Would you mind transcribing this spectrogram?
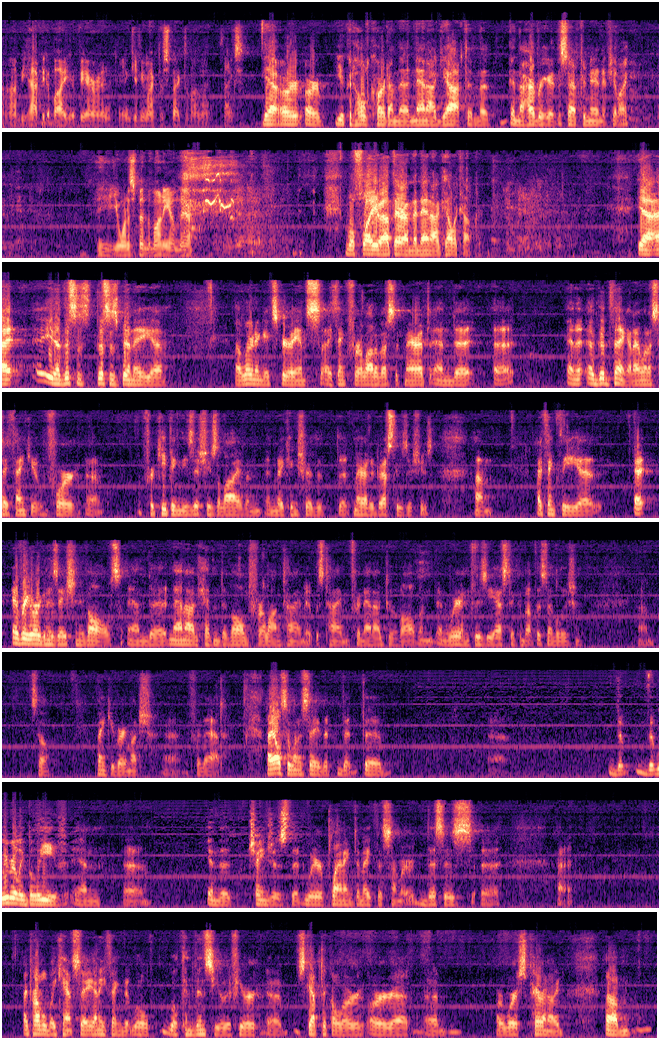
uh, I'd be happy to buy your beer and, and give you my perspective on that. Thanks. Yeah, or, or you could hold court on the Nanog yacht in the, in the harbor here this afternoon, if you like. Hey, you want to spend the money? I'm there. We'll fly you out there on the Nanog helicopter. Yeah, I, you know, this is, this has been a, uh, a learning experience, I think, for a lot of us at Merit, and, uh, uh, and a, a good thing. And I want to say thank you for, uh, for keeping these issues alive and, and making sure that, that Merit addressed these issues. Um, I think the, uh, every organization evolves, and uh, Nanog hadn't evolved for a long time. It was time for Nanog to evolve, and, and we're enthusiastic about this evolution. Um, So, thank you very much uh, for that. I also want to say that, that the, uh, that, that we really believe in, uh, in the changes that we're planning to make this summer. This is, uh, uh, I probably can't say anything that will, will convince you if you're uh, skeptical or, or, uh, um, or worse, paranoid. Um,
